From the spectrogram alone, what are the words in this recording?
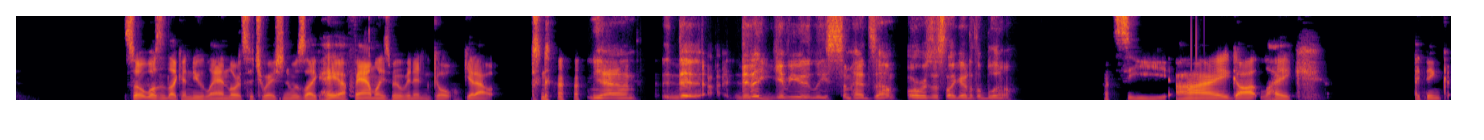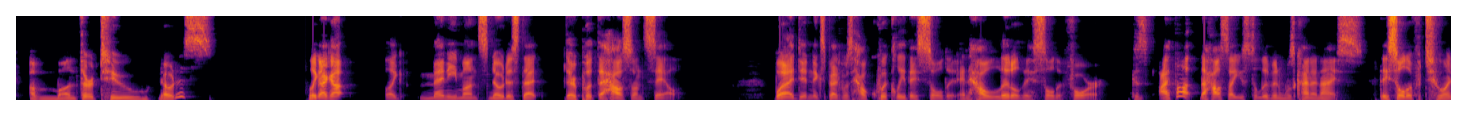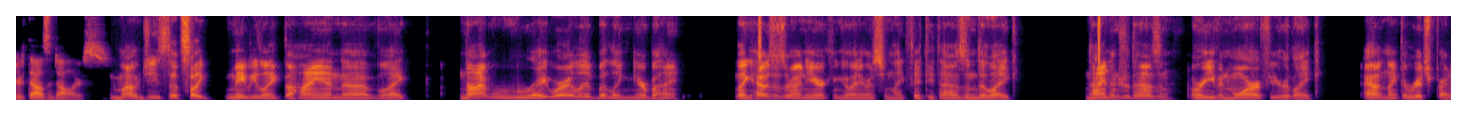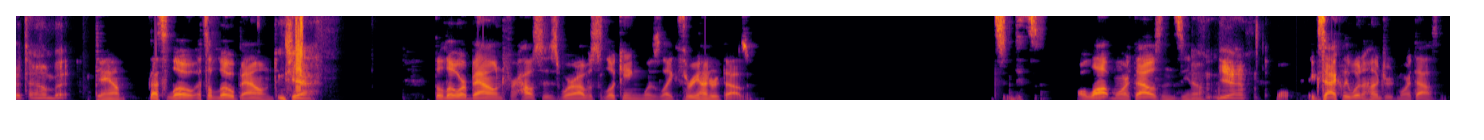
So it wasn't like a new landlord situation. It was like, hey, a family's moving in, go get out. Yeah. Did, did they give you at least some heads up, or was this like out of the blue? Let's see. I got like I think a month or two notice. Like I got like many months notice that they put the house on sale. What I didn't expect was how quickly they sold it and how little they sold it for. Because I thought the house I used to live in was kind of nice. They sold it for two hundred thousand dollars. Wow, geez, that's like maybe like the high end of like not right where I live, but like nearby. Like houses around here can go anywhere from like fifty thousand to like nine hundred thousand, or even more if you're like out in like the rich part of town. But Damn, that's low. That's a low bound. yeah, The lower bound for houses where I was looking was like three hundred thousand. It's, it's a lot more thousands, you know. yeah. Well, exactly one hundred more thousands.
